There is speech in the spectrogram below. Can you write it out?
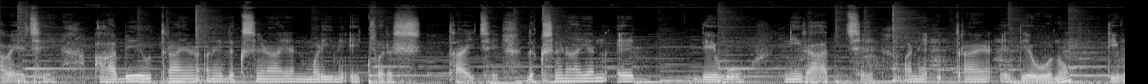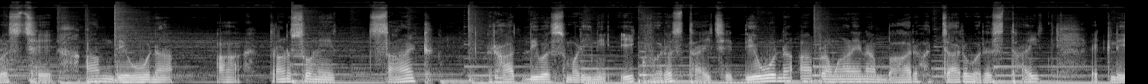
આવે છે. આ બે ઉત્તરાયણ અને દક્ષિણાયન મળીને એક વર્ષ થાય છે. દક્ષિણાયન એ દેવોની રાત છે અને ઉત્તરાયણ એ દેવોનો દિવસ છે. આમ દેવોના આ ત્રણસો ને સાઠ રાત દિવસ મળીને એક વર્ષ થાય છે. દેવોના આ પ્રમાણેના બાર હજાર વર્ષ થાય એટલે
